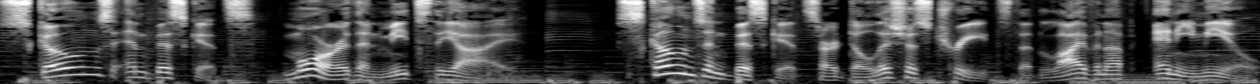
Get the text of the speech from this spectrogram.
Scones and biscuits, more than meets the eye. Scones and biscuits are delicious treats that liven up any meal.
